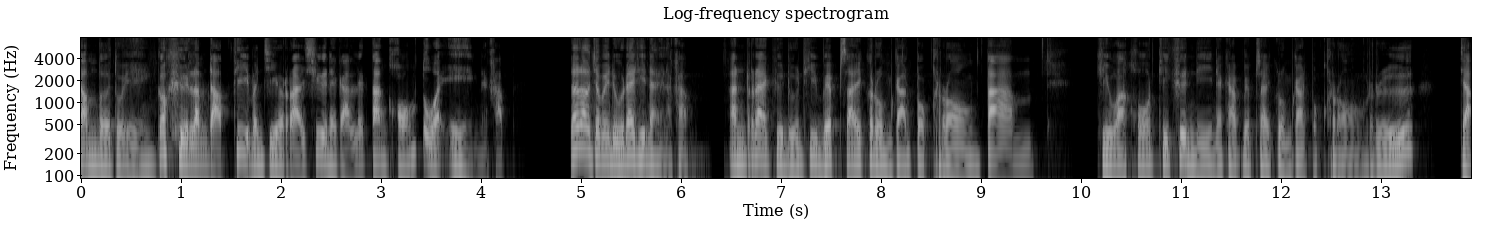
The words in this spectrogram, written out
จำเบอร์ตัวเอง ก็คือลำดับที่บัญชีรายชื่อในการเลือกตั้งของตัวเองนะครับ แล้วเราจะไปดูได้ที่ไหนล่ะครับ อันแรกคือดูที่เว็บไซต์กรมการปกครองตาม QR code ที่ขึ้นนี้นะครับ เว็บไซต์กรมการปกครอง หรือจะ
